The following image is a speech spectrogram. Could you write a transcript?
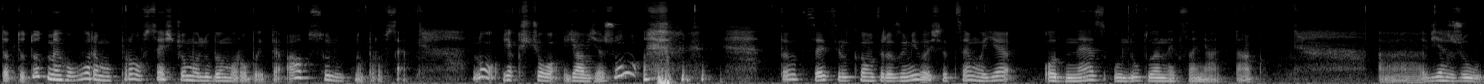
Тобто тут ми говоримо про все, що ми любимо робити. Абсолютно про все. Ну, якщо я в'яжу, то це цілком зрозуміло, що це моє одне з улюблених занять. так? В'яжу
